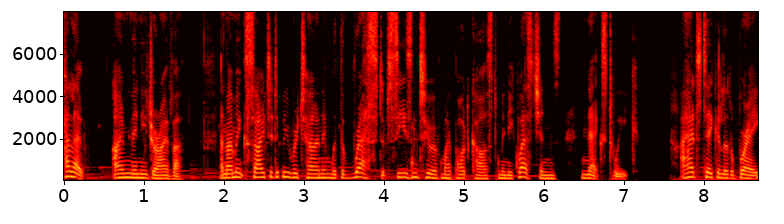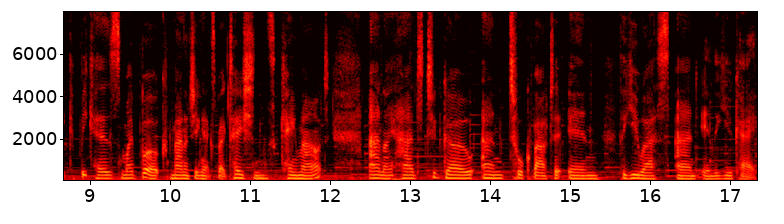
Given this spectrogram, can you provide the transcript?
Hello, I'm Minnie Driver, and I'm excited to be returning with the rest of season two of my podcast, Minnie Questions, next week. I had to take a little break because my book, Managing Expectations, came out, and I had to go and talk about it in the US and in the UK.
